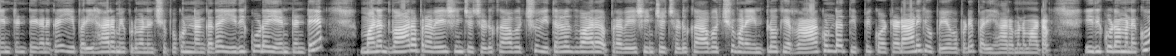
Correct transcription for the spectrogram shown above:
ఏంటంటే కనుక ఈ పరిహారం ఇప్పుడు మనం చెప్పుకున్నాం కదా ఇది కూడా ఏంటంటే మన ద్వారా ప్రవేశించే చెడు కావచ్చు ఇతరుల ద్వారా ప్రవేశించే చెడు కావచ్చు మన ఇంట్లోకి రాకుండా తిప్పి కొట్టడానికి ఉపయోగపడే పరిహారం అనమాట ఇది కూడా మనకు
